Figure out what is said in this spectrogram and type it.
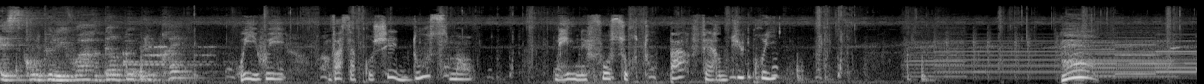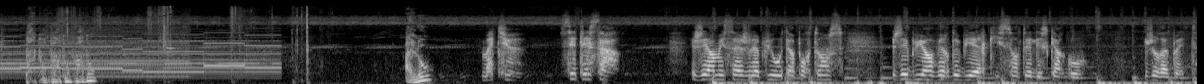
Est-ce qu'on peut les voir d'un peu plus près? Oui, oui, on va s'approcher doucement. Mais il ne faut surtout pas faire du bruit. Pardon, pardon, pardon. Allô Mathieu, c'était ça. J'ai un message de la plus haute importance. J'ai bu un verre de bière qui sentait l'escargot. Je répète,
